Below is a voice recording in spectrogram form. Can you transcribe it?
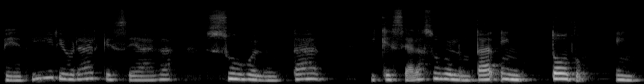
pedir y orar que se haga su voluntad y que se haga su voluntad en todo, en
